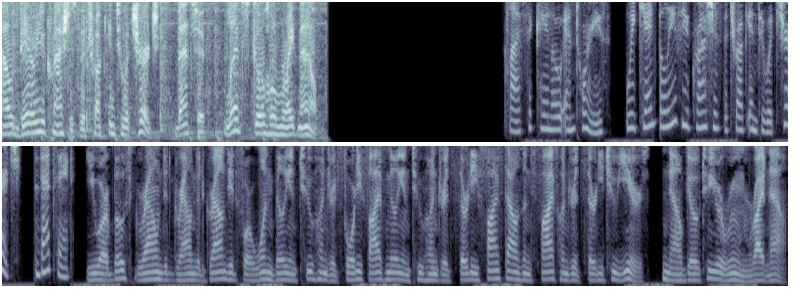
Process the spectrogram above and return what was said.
how dare you crashes the truck into a church, that's it, let's go home right now. Classic Caillou and Tories, we can't believe you crashes the truck into a church. That's it. You are both grounded grounded grounded for 1,245,235,532 years, now go to your room right now.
